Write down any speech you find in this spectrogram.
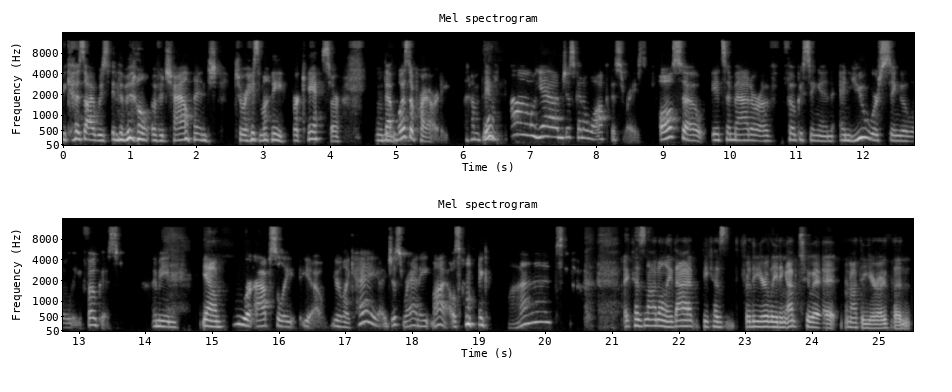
because I was in the middle of a challenge to raise money for cancer mm-hmm. that was a priority. And I'm thinking, yeah. oh, yeah, I'm just going to walk this race. Also, it's a matter of focusing in, and you were singularly focused. I mean, yeah, you were absolutely, you know, you're like, hey, I just ran eight miles. I'm like, what? Because not only that, because for the year leading up to it, or not the year, the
